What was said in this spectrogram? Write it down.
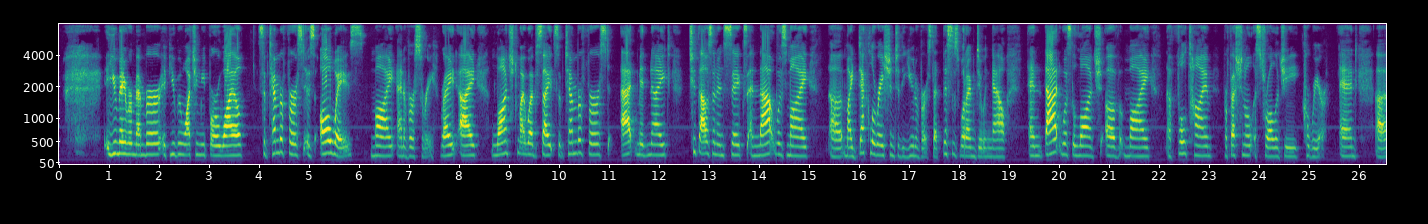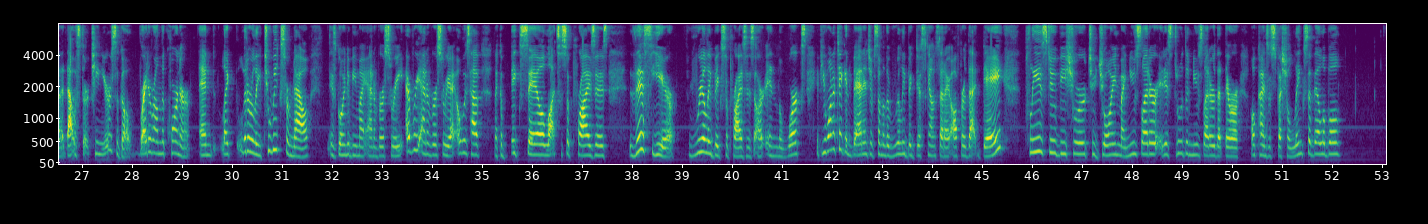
you may remember if you've been watching me for a while, September 1st is always my anniversary, right? I launched my website September 1st at midnight 2006 and that was my uh, my declaration to the universe that this is what I'm doing now. And that was the launch of my uh, full-time professional astrology career. And uh, that was 13 years ago right around the corner. And like literally two weeks from now is going to be my anniversary. Every anniversary, I always have like a big sale, lots of surprises. This year, really big surprises are in the works. If you want to take advantage of some of the really big discounts that I offer that day, please do be sure to join my newsletter. It is through the newsletter that there are all kinds of special links available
